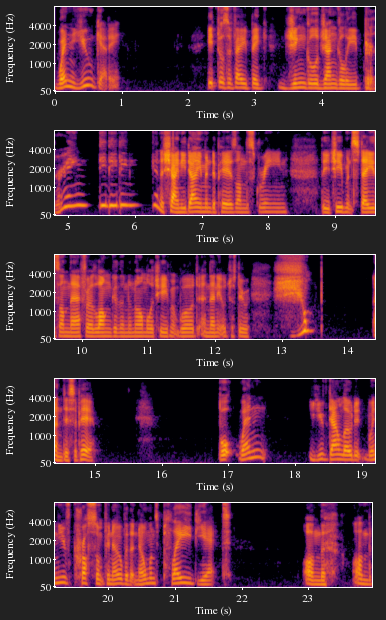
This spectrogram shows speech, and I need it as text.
when you get it, it does a very big jingle jangly ding, ding, ding, and a shiny diamond appears on the screen. The achievement stays on there for longer than a normal achievement would, and then it'll just do jump and disappear. But when you've downloaded, when you've crossed something over that no one's played yet on the on the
